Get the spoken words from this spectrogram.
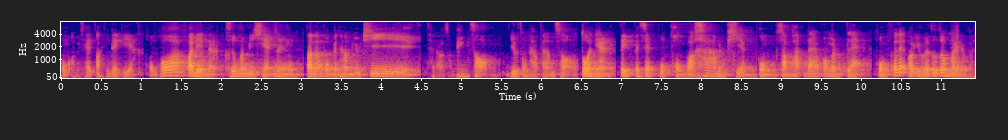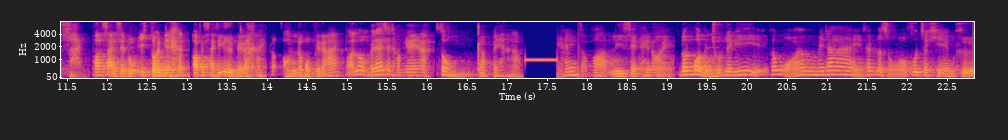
ผมเอาไปใช้ต่อที่ไหนดีอะผมเพราะว่าประเด็นอะคือมันมีเคสหนึ่งตอนนั้นผมไปทำอยู่ที่แถวสำเพ็งสองอยู่ตรงแถวพระรามสองตัวเนี้ยติดไปเสร็จปุ๊บผมว่าค่ามันเพี้ยน ผมสัมผัสได้ว่ามันแปลกผมก็เลยเอาอินเวอร์เตอร์ตัวใหม่มาใส่พอใส่เสร็จปุ๊บอีกตัวเนี้ยเอาไปใส่ที่อื่นไม่ได้ออนระบบไม่ได้ออนระบบไม่ได้จะทำไงอะส่งกลับไปหา ให้ซัพพอร์ตรีเซ็ตให้หน่อยโดนบ่นเป็นชุดเลยพี่ก็บอกว่าไม่ได้ ถ้าเกิดสมมติว่าคุณจะเคลมคือ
